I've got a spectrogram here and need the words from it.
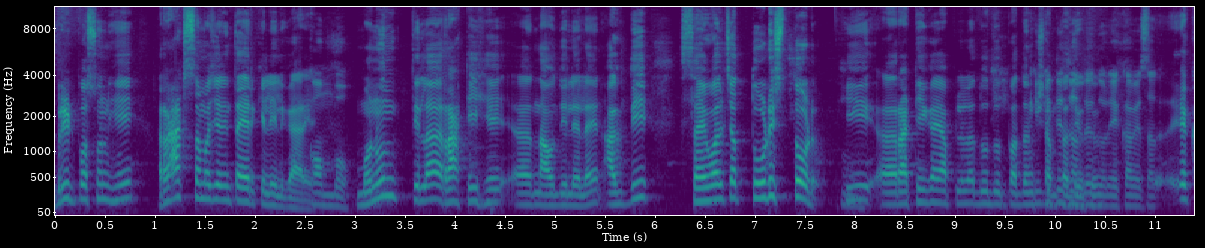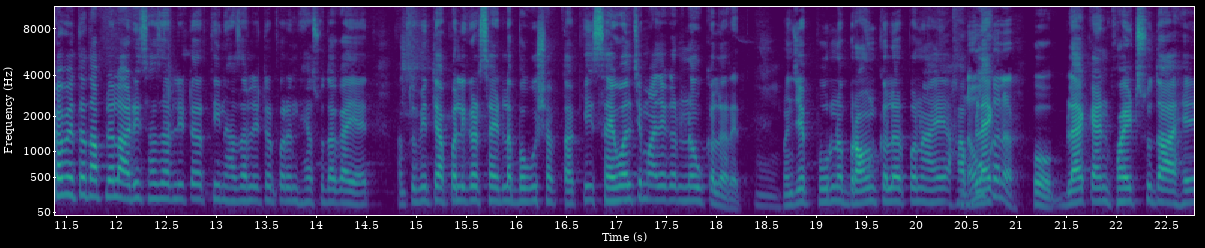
ब्रीडपासून हे राठ समाजाने तयार केलेली गाय आहे कॉम्बो म्हणून तिला राठी हे नाव दिलेलं आहे. अगदी सहवालच्या तोडीस तोड ही राठी गाय आपल्याला दूध उत्पादन क्षमता देते. एका वेळेत आपल्याला अडीच हजार लिटर तीन हजार लिटर पर्यंत ह्या सुद्धा गायी आहेत. आणि तुम्ही त्या पलीकड साईडला बघू शकता की सहवालचे माझ्याकडे नऊ कलर आहेत. म्हणजे पूर्ण ब्राऊन कलर पण आहे. हा ब्लॅक कलर हो ब्लॅक अँड व्हाईट सुद्धा आहे.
